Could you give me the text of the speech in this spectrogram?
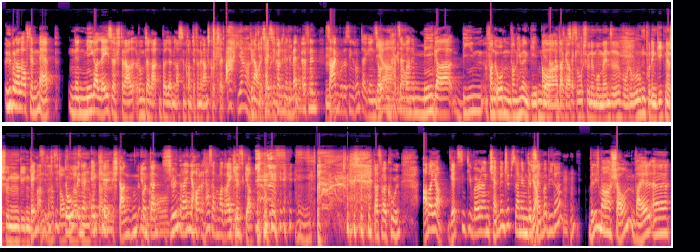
überall auf der Map einen mega Laserstrahl runterböllern lassen konnte für eine ganz kurze Zeit. Ach ja, Genau, richtig, das heißt, ich konnte mir eine Map öffnen, so. Mhm. sagen, wo das Ding runtergehen soll Ja, und hat es genau. einfach einen mega Beam von oben vom Himmel gegeben. Oh, da gab es so schöne Momente, wo du irgendwo den Gegner schön gegen die wenn Wand sie hast richtig laufen doof in der und Ecke dann- standen und dann Genau. schön reingehauen und hast einfach mal drei Kills gehabt. das war cool. Aber ja, jetzt sind die Valorant Championships dann im Dezember wieder. Mhm. Will ich mal schauen, weil äh,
